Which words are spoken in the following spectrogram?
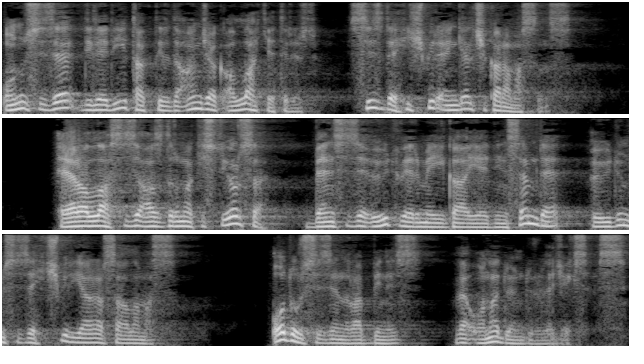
onu size dilediği takdirde ancak Allah getirir. Siz de hiçbir engel çıkaramazsınız. Eğer Allah sizi azdırmak istiyorsa ben size öğüt vermeyi gaye edinsem de öğüdüm size hiçbir yarar sağlamaz. Odur sizin Rabbiniz ve ona döndürüleceksiniz.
